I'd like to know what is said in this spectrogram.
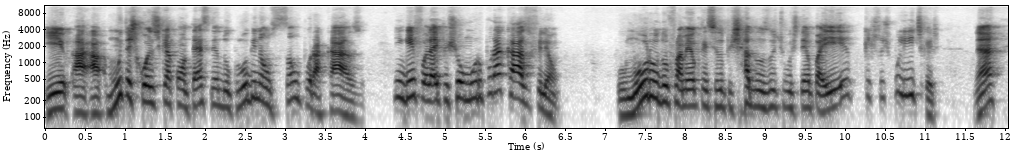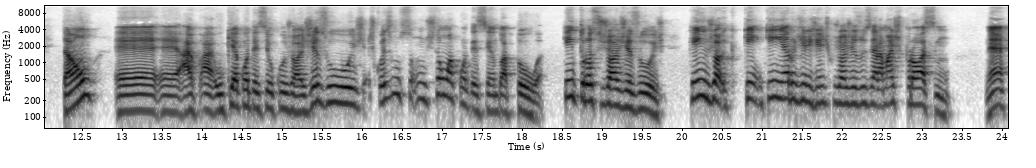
E há, há muitas coisas que acontecem dentro do clube não são por acaso. Ninguém foi lá e pichou o muro por acaso, filhão. O muro do Flamengo tem sido pichado nos últimos tempos aí, questões políticas, né? Então, é, é, a, a, o que aconteceu com o Jorge Jesus, as coisas não, não, estão acontecendo à toa. Quem trouxe Jorge Jesus? Quem, quem, quem era o dirigente que o Jorge Jesus era mais próximo, né?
